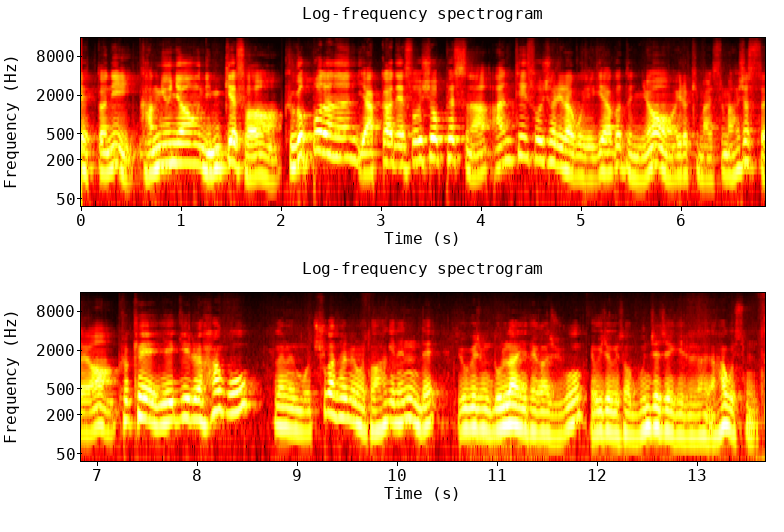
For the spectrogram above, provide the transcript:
얘기를 했더니 강윤영 님께서 그것보다는 약간의 소시오패스나 안티소셜이라고 얘기하거든요. 이렇게 말씀을 하셨어요. 그렇게 얘기를 하고 그다음에 뭐 추가 설명을 더 하긴 했는데 이게 좀 논란이 돼가지고 여기저기서 문제 제기를 하고 있습니다.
